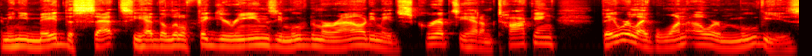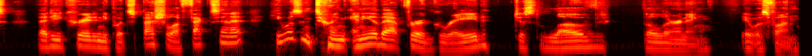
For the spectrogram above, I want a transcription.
I mean, he made the sets, he had the little figurines, he moved them around, he made scripts, he had them talking. They were like one hour movies that he created and he put special effects in it. He wasn't doing any of that for a grade, just loved the learning. It was fun.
